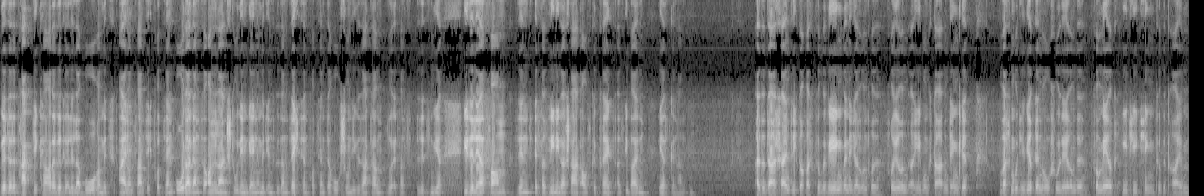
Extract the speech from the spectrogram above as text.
virtuelle Praktika oder virtuelle Labore mit 21 Prozent oder ganze Online-Studiengänge mit insgesamt 16 Prozent der Hochschulen, die gesagt haben, so etwas besitzen wir. Diese Lehrformen sind etwas weniger stark ausgeprägt als die beiden erstgenannten. Also da scheint sich doch was zu bewegen, wenn ich an unsere früheren Erhebungsdaten denke. Was motiviert denn Hochschullehrende vermehrt E-Teaching zu betreiben?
